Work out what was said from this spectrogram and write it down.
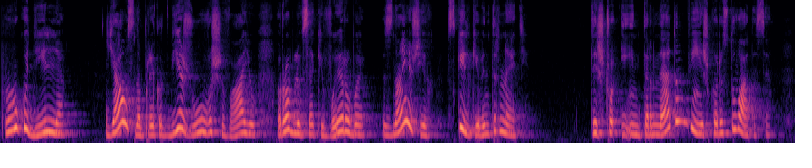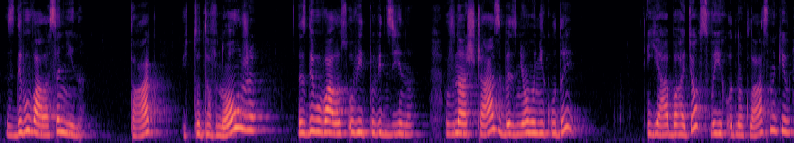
про рукоділля. Я ось, наприклад, в'яжу, вишиваю, роблю всякі вироби. Знаєш їх скільки в інтернеті? Ти що і інтернетом вмієш користуватися? Здивувалася Ніна. Так, і то давно уже, здивувалась у відповідь Зіна. В наш час без нього нікуди. Я багатьох своїх однокласників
